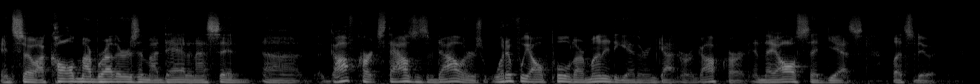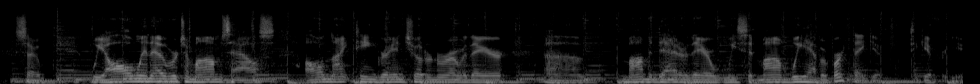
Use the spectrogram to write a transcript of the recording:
And so I called my brothers and my dad and I said, uh, golf cart's thousands of dollars. What if we all pulled our money together and got her a golf cart? And they all said, yes, let's do it. So we all went over to mom's house. All 19 grandchildren are over there. Um, mom and dad are there. We said, Mom, we have a birthday gift to give for you.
